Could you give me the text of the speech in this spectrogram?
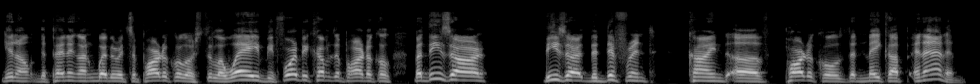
you know, depending on whether it's a particle or still a wave before it becomes a particle, but these are these are the different kind of particles that make up an atom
